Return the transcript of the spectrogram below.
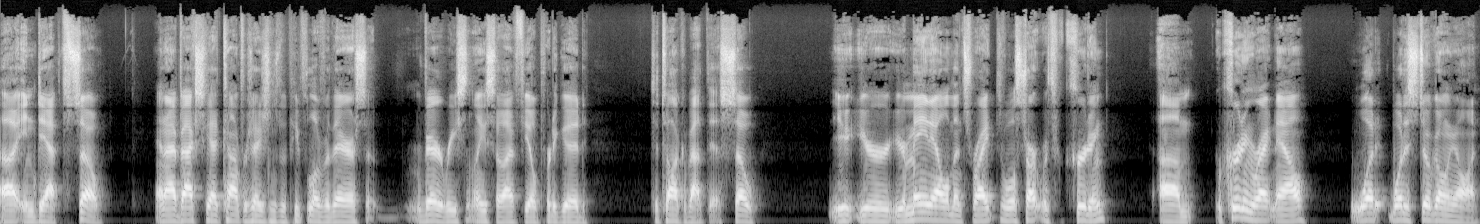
uh, in depth. So, and I've actually had conversations with people over there so, very recently, so I feel pretty good to talk about this. So you, your your main elements, right? So we'll start with recruiting. Um, recruiting right now, what what is still going on?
